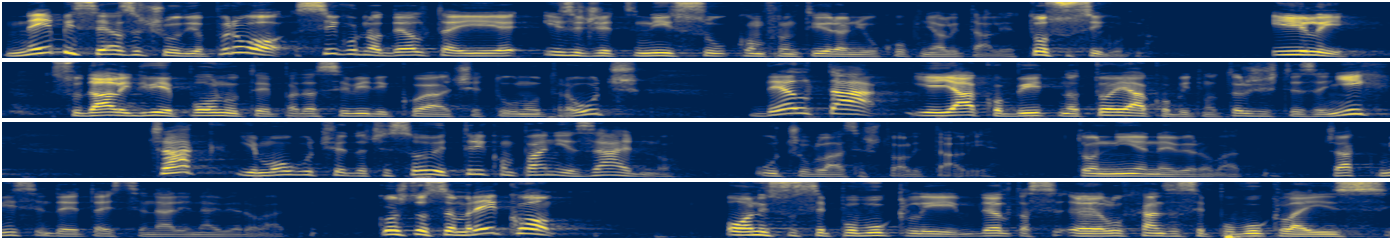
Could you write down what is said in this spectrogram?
Ne bi se ja začudio. Prvo, sigurno Delta i EasyJet nisu konfrontirani u kupnji Alitalije. To su sigurno. Ili su dali dvije ponute pa da se vidi koja će tu unutra ući. Delta je jako bitno, to je jako bitno tržište za njih. Čak je moguće da će se ove tri kompanije zajedno ući u vlasništvo Alitalije. To nije nevjerovatno. Čak mislim da je taj scenarij najvjerovatniji. Ko što sam rekao, oni su se povukli, Delta, eh, Lufthansa se povukla iz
